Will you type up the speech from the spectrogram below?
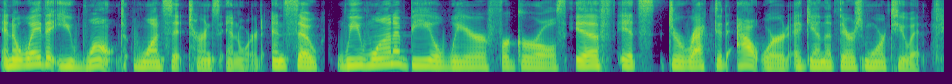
in a way that you won't once it turns inward. And so, we want to be aware for girls if it's directed outward, again, that there's more to it,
